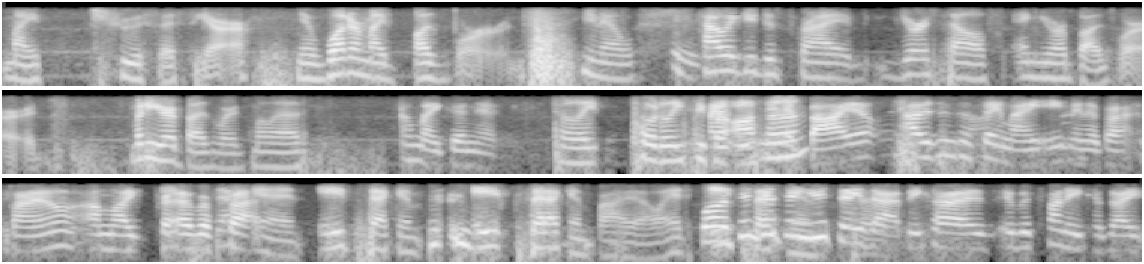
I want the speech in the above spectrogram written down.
my truth this year? You know, what are my buzzwords? You know, Hmm. how would you describe yourself and your buzzwords? What are your buzzwords, Melissa? Oh my goodness. Totally, totally super my awesome. bio. I was just gonna say my eight minute bi- bio. I'm like forever eight second, eight second, eight second bio. I Well, it's interesting you say for- that because it was funny because I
